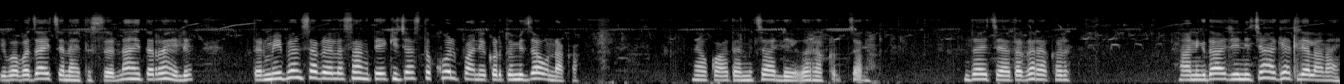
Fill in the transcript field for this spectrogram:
की बाबा जायचं नाही तसं नाही तर राहिले. तर मी पण सगळ्याला सांगते की जास्त खोल पाण्याकडं तुम्ही जाऊ नका. नको का आता मी चालले घराकडं चला. जायचं आहे आता घराकडं. आणि दाजीने चहा घेतलेला नाही.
